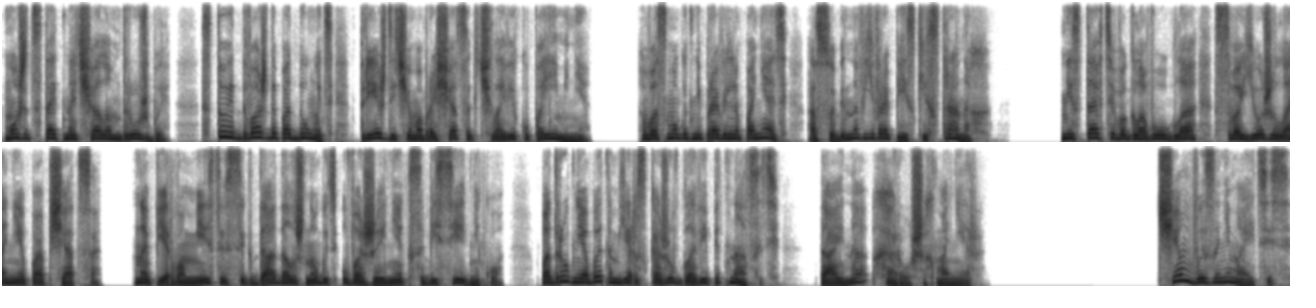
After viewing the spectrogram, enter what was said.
может стать началом дружбы. Стоит дважды подумать, прежде чем обращаться к человеку по имени. Вас могут неправильно понять, особенно в европейских странах. Не ставьте во главу угла свое желание пообщаться. На первом месте всегда должно быть уважение к собеседнику — Подробнее об этом я расскажу в главе 15 «Тайна хороших манер». Чем вы занимаетесь?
